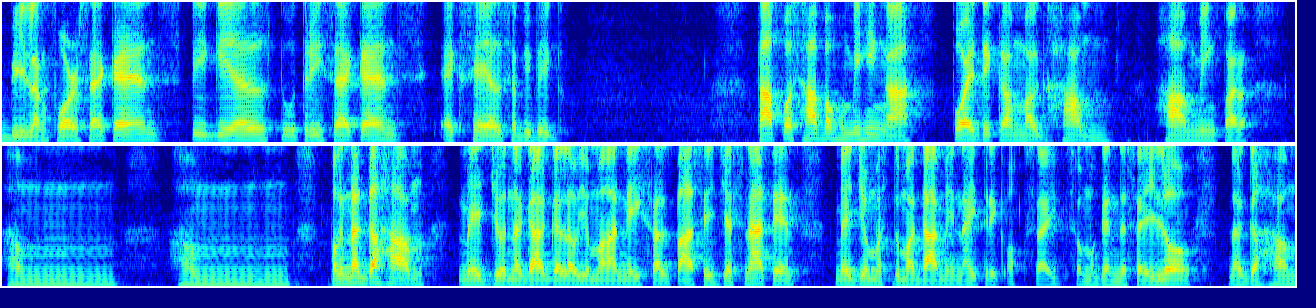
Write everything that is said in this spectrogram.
Bilang 4 seconds. Pigil. 2-3 seconds. Exhale sa bibig. Tapos habang humihinga, pwede kang mag-hum. Humming para hum, hum. Pag nag-hum, medyo nagagalaw yung mga nasal passages natin, medyo mas dumadami nitric oxide. So maganda sa ilong, nag-hum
